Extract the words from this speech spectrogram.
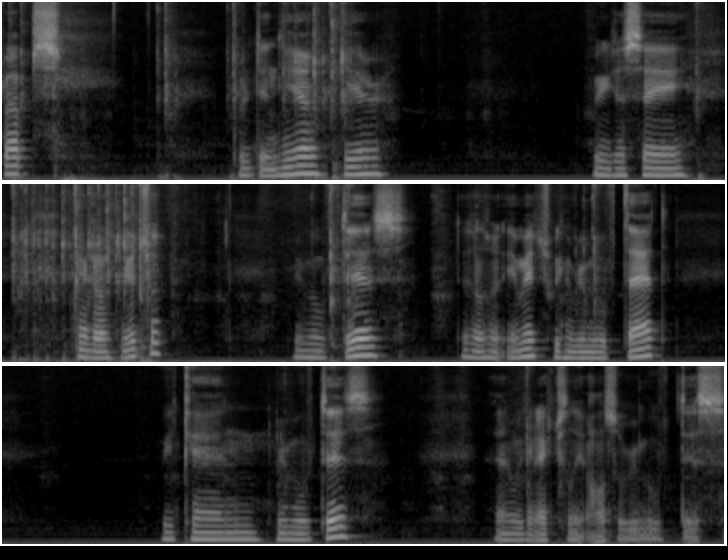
props. Put it in here, here. We just say hello YouTube. Remove this. There's also an image, we can remove that we can remove this and we can actually also remove this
